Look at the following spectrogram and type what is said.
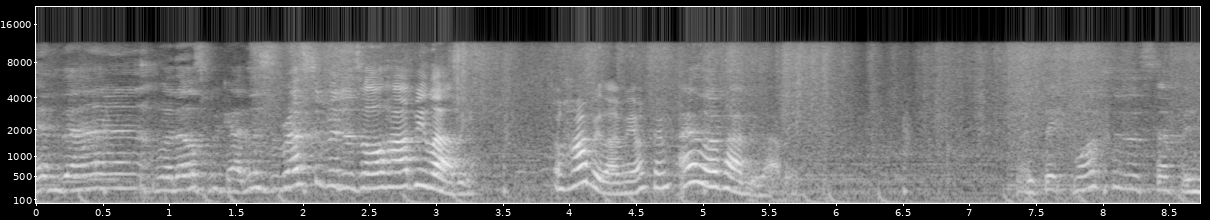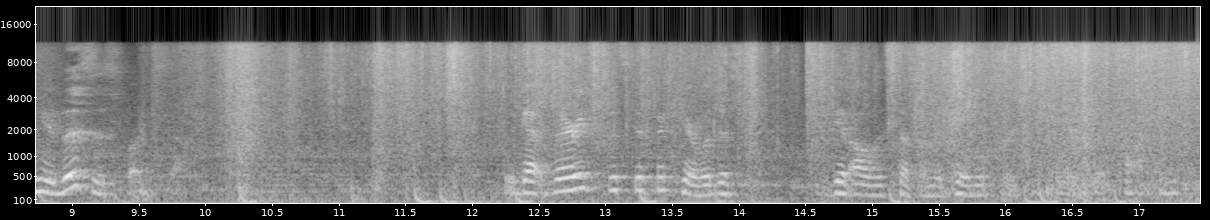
And then what else we got? This the rest of it is all Hobby Lobby. Oh, Hobby Lobby, okay. I love Hobby Lobby. I think most of the stuff in here, this is fun stuff. We got very specific here. We'll just get all this stuff on the table first before we start talking.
